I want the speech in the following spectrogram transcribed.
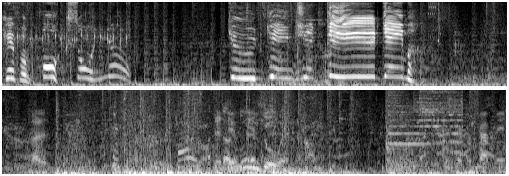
Careful, Fox! Oh no! Good game, shit! Good game! That is. What the moon doing? Trap main.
